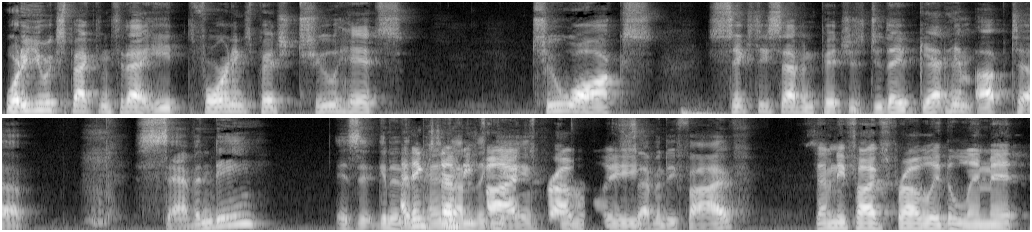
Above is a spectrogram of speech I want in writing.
what are you expecting today? He four innings pitched, two hits, two walks, 67 pitches. Do they get him up to 70? Is it going to I think depend on the game? probably 75? 75 is probably the limit.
